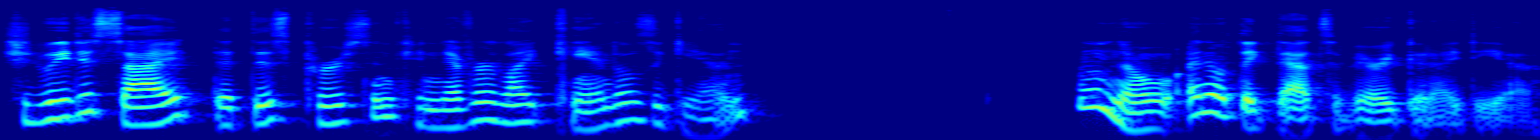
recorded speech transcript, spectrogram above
Should we decide that this person can never light candles again? Well, no, I don't think that's a very good idea.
